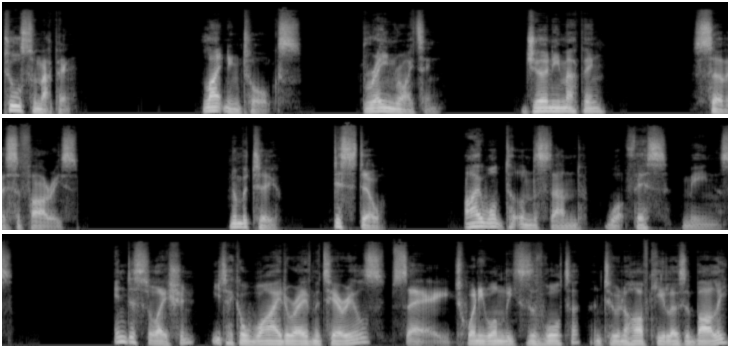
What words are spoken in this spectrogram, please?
Tools for mapping Lightning talks, brainwriting, journey mapping, service safaris. Number two, distill. I want to understand what this means. In distillation, you take a wide array of materials, say 21 litres of water and 2.5 kilos of barley,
